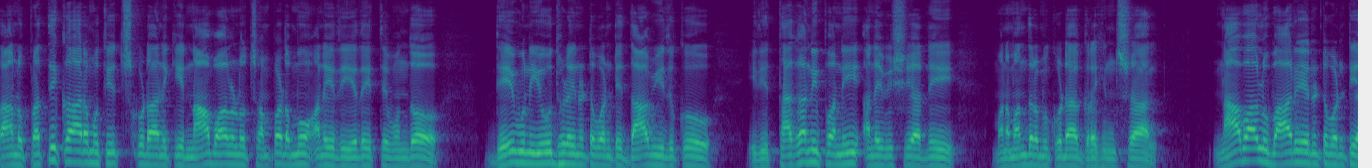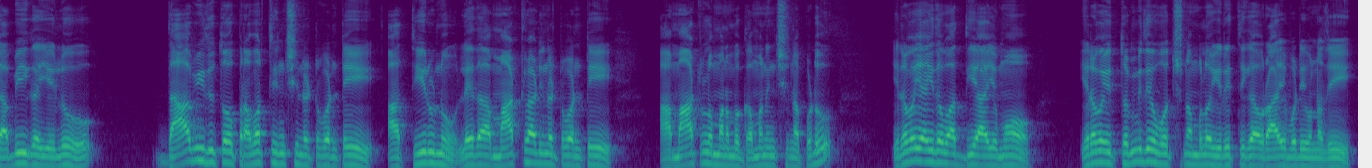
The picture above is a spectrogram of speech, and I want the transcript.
తాను ప్రతీకారము తీర్చుకోవడానికి నాబాలను చంపడము అనేది ఏదైతే ఉందో దేవుని యోధుడైనటువంటి దావీదుకు ఇది తగని పని అనే విషయాన్ని మనమందరము కూడా గ్రహించాలి. నాబాలు భార్య అయినటువంటి అబీగయ్యలు దావీదుతో ప్రవర్తించినటువంటి ఆ తీరును లేదా మాట్లాడినటువంటి ఆ మాటలు మనము గమనించినప్పుడు ఇరవై ఐదవ అధ్యాయము ఇరవై తొమ్మిదవ వచనంలో ఈ రీతిగా వ్రాయబడి ఉన్నది.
